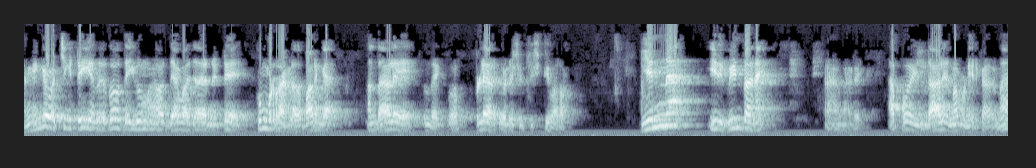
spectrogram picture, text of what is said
அங்கங்க வச்சுக்கிட்டு ஏதோ தெய்வம் தேவாஜான்னுட்டு கும்பிடுறாங்களே அதை பாருங்க. அந்த ஆளு இந்த பிள்ளையாருக்கு வேலை சுற்றி சுற்றி வரோம் என்ன? இது வீண் தானே. அப்போ இந்த ஆள் என்ன பண்ணியிருக்காருன்னா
